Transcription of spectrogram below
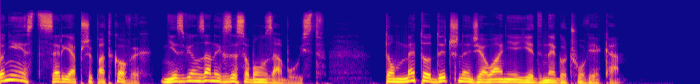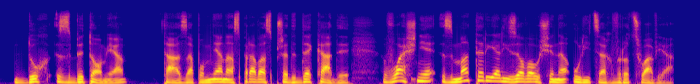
To nie jest seria przypadkowych, niezwiązanych ze sobą zabójstw. To metodyczne działanie jednego człowieka. Duch z Bytomia, ta zapomniana sprawa sprzed dekady, właśnie zmaterializował się na ulicach Wrocławia.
